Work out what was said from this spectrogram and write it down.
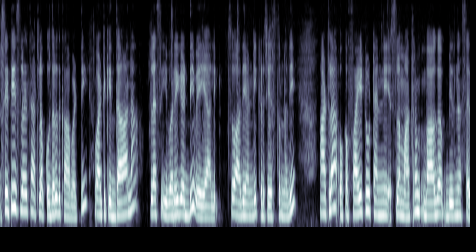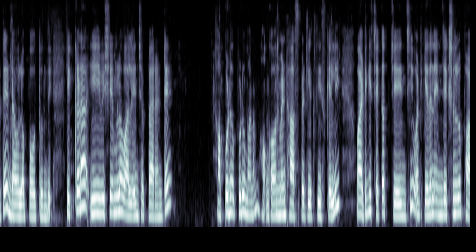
సిటీస్‌లో అయితే అట్లా కుదరదు కాబట్టి వాటికి దాన ప్లస్ ఈ వరిగడ్డి వేయాలి. సో, అదే అండి ఇక్కడ చేస్తున్నది. అట్లా ఒక 5-10 ఇయర్స్‌లో మాత్రం బాగా బిజినెస్ అయితే డెవలప్ అవుతుంది. ఇక్కడ ఈ విషయంలో వాళ్ళు ఏం చెప్పారంటే అప్పుడప్పుడు మనం గవర్నమెంట్ హాస్పిటల్‌కి తీసుకెళ్ళి వాటికి చెకప్ చేయించి వాటికి ఏదైనా ఇంజెక్షన్‌లు పా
